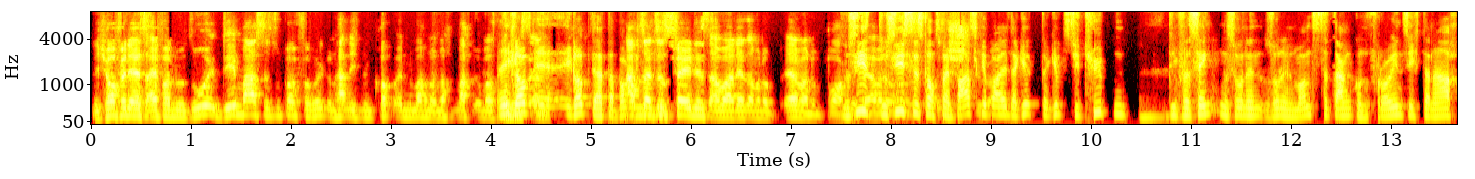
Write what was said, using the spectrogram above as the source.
Ich hoffe, der ist einfach nur so in dem Maße super verrückt und hat nicht einen Kopf machen und noch macht irgendwas. Ich glaube, ich glaub, der hat da Bock. Abseits des Feldes, aber der ist einfach nur, einfach nur Bock. Du siehst, du siehst es doch beim Basketball, da gibt es die Typen, die versenken so einen, so einen Monsterdank und freuen sich danach.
